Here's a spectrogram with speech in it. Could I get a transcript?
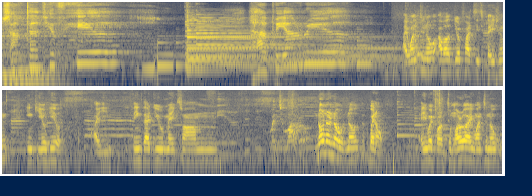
Sometimes you feel happy and real. I want to know about your participation in Kill Hill. I think that you make some. When tomorrow? No, no, no, no. Bueno, anyway, for tomorrow, I want to know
